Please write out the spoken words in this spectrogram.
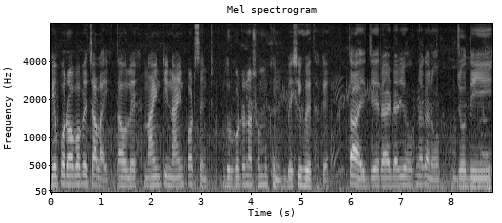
বেপরোয়াভাবে চালাই তাহলে নাইনটি নাইন পারসেন্ট দুর্ঘটনার সম্মুখীন বেশি হয়ে থাকে। তাই যে রাইডারই হোক না কেন, যদি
